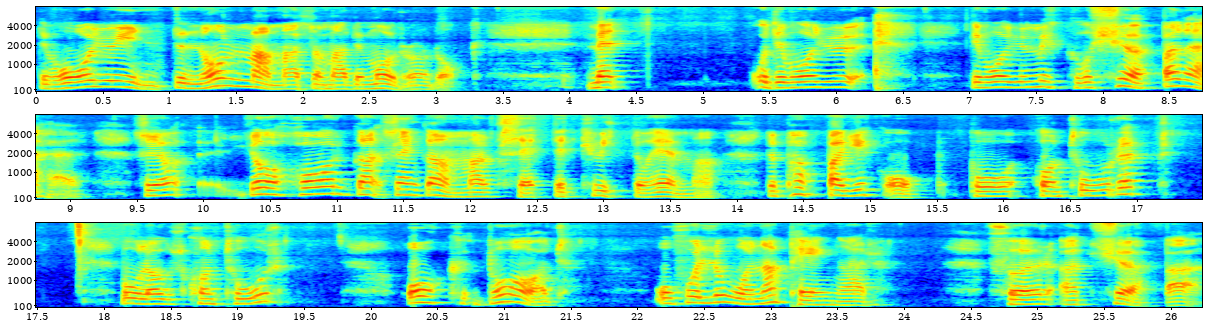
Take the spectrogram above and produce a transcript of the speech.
Det var ju inte någon mamma som hade morgonrock. Men, och det var ju, det var ju mycket att köpa det här. Så jag, jag har sedan gammalt sett ett kvitto hemma där pappa gick upp på kontoret, bolagets kontor och bad att få låna pengar för att köpa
